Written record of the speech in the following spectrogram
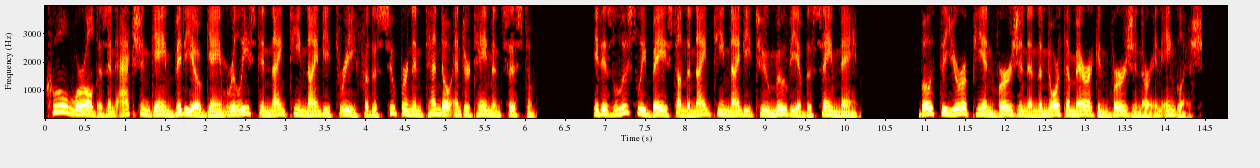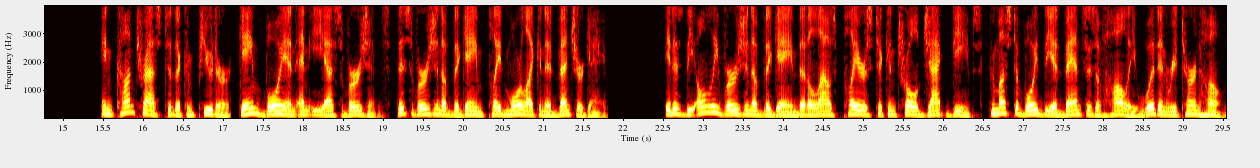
Cool World is an action game video game released in 1993 for the Super Nintendo Entertainment System. It is loosely based on the 1992 movie of the same name. Both the European version and the North American version are in English. In contrast to the computer, Game Boy and NES versions, this version of the game played more like an adventure game. It is the only version of the game that allows players to control Jack Deebs, who must avoid the advances of Holli Would and return home.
